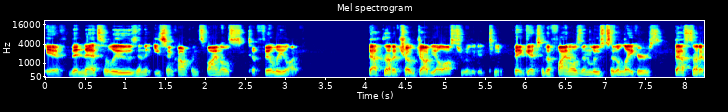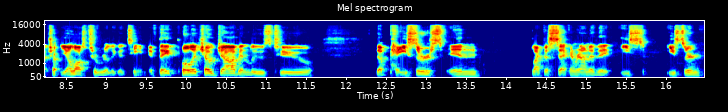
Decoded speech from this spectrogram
If the Nets lose in the Eastern Conference Finals to Philly, like that's not a choke job. Y'all lost to a really good team. They get to the finals and lose to the Lakers. That's not a choke. Y'all lost to a really good team. If they pull a choke job and lose to the Pacers in like the second round of the East Eastern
